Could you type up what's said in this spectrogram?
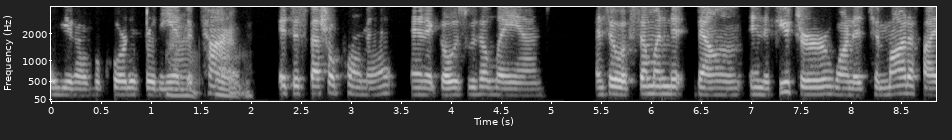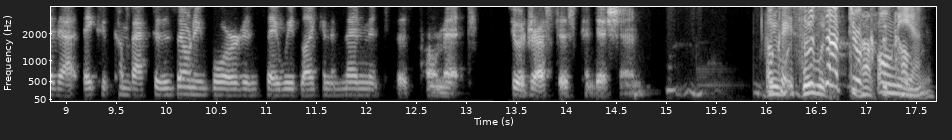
you know, recorded for the end of time. right. It's a special permit and it goes with the land. And so if someone down in the future wanted to modify that, they could come back to the zoning board and say, we'd like an amendment to this permit to address this condition. Okay, would- so they it's not have to come- draconian.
